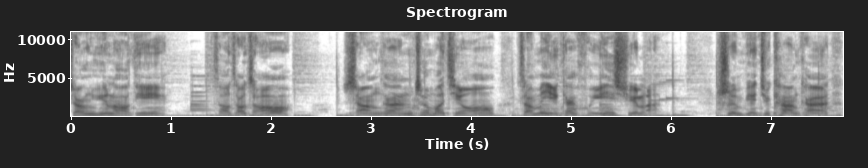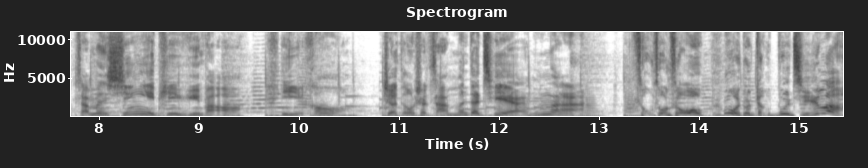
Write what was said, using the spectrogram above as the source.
章鱼老弟，走走走，上岸这么久，咱们也该回去了。顺便去看看咱们新一批鱼宝，以后这都是咱们的钱呢。走走走，我都等不及了。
